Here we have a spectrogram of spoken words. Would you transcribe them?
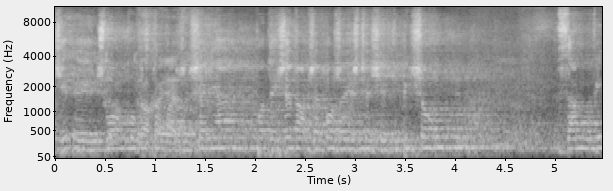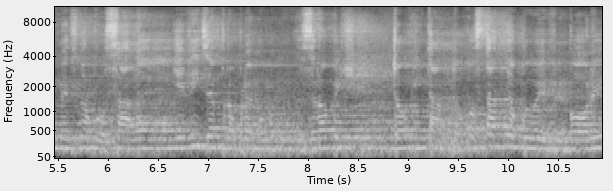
dzie- y, członków stowarzyszenia. Podejrzewam, że może jeszcze się wpiszą. Zamówimy znowu salę. Nie widzę problemu zrobić to i tamto. Ostatnio były wybory.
